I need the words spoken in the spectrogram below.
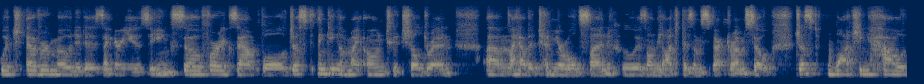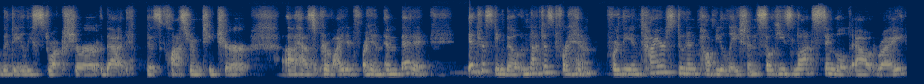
whichever mode it is that you're using. So for example just thinking of my own two children um, i have a 10 year old son who is on the autism spectrum. So just watching how the daily structure that his classroom teacher uh, has provided for him embedded interesting though not just for him for the entire student population. So he's not singled out right?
